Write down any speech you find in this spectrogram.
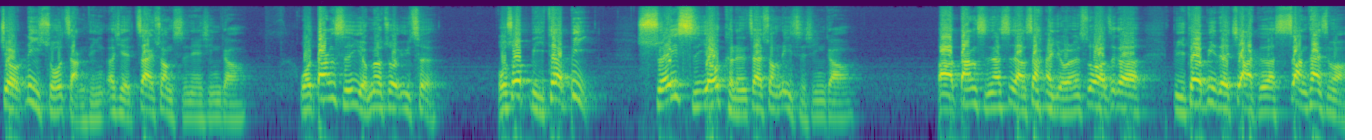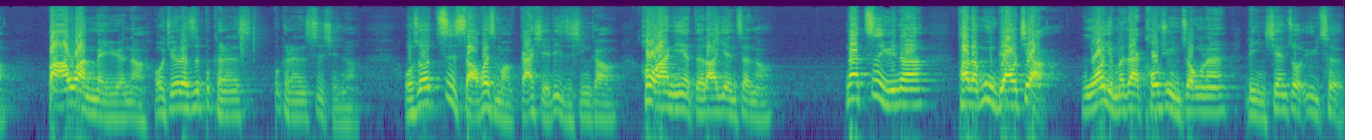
就力所涨停，而且再创十年新高。我当时有没有做预测？我说比特币随时有可能再创历史新高啊！当时呢市场上有人说这个比特币的价格上看什么八万美元呐？我觉得是不可能不可能的事情啊！我说至少会什么改写历史新高。后来你也得到验证哦。那至于呢它的目标价？我有没有在扣讯中呢领先做预测？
